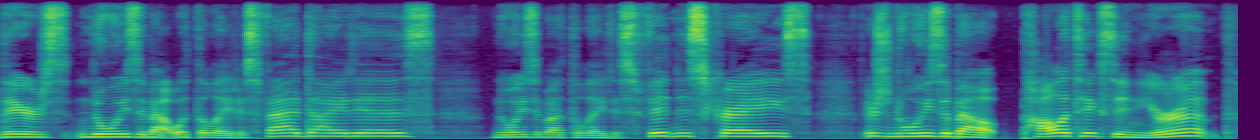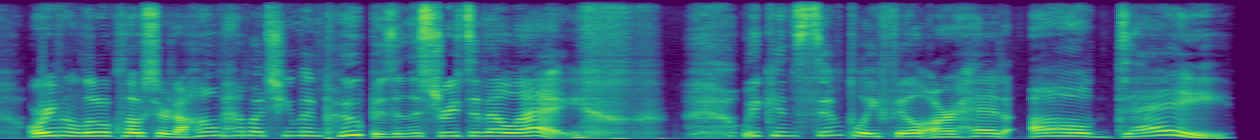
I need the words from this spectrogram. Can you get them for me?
There's noise about what the latest fad diet is, noise about the latest fitness craze. There's noise about politics in Europe, or even a little closer to home, how much human poop is in the streets of LA. we can simply fill our head all day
